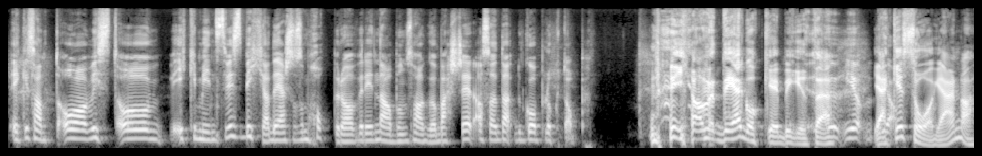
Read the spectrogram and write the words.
Ikke sant? Og, hvis, og ikke minst hvis bikkja di er sånn som hopper over i naboens hage og bæsjer. Altså, da, gå og plukk det opp. ja, men det går ikke, Birgitte. Jeg er ja. ikke så gæren, da.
